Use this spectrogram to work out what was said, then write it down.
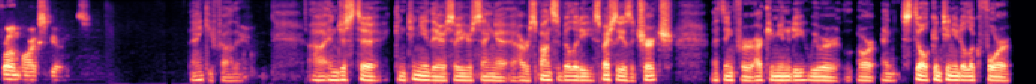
from our experience. Thank you, Father. Uh, and just to continue there, so you're saying uh, our responsibility, especially as a church, I think for our community, we were or and still continue to look for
